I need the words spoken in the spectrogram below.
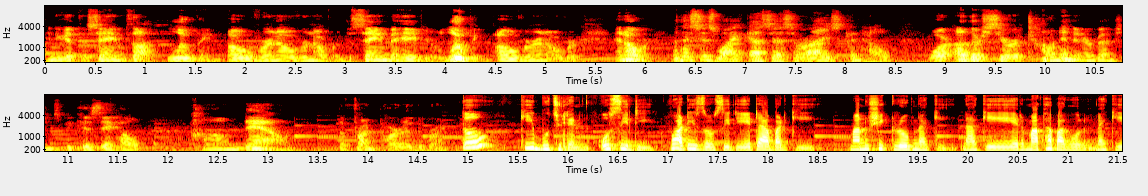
And you get the same thought looping over and over and over, the same behavior looping over and over and over. And this is why SSRIs can help or other serotonin interventions because they help calm down তো কি বুঝলেন? ওসিডি হোয়াট ইজ ওসিডি এটা আবার কি? মানসিক রোগ নাকি? নাকি এর মাথা পাগল? নাকি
